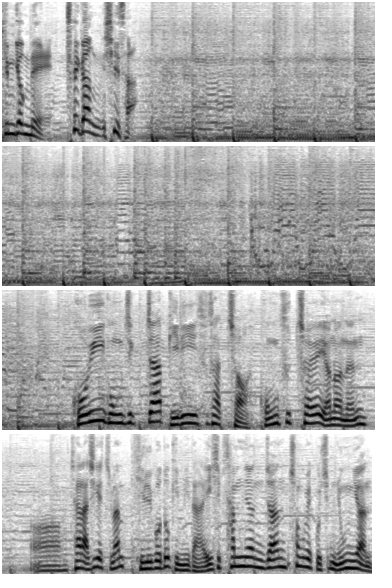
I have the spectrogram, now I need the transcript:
김경래 최강 시사. 고위공직자 비리 수사처 공수처의 연원은 어, 잘 아시겠지만 길고도 깁니다. 23년 전 1996년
